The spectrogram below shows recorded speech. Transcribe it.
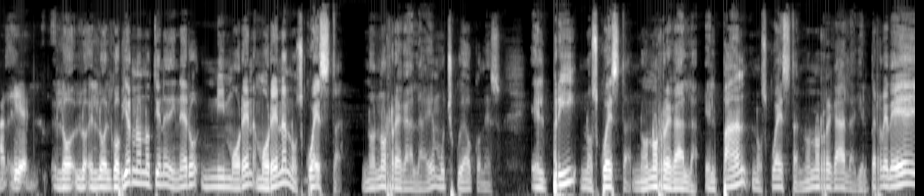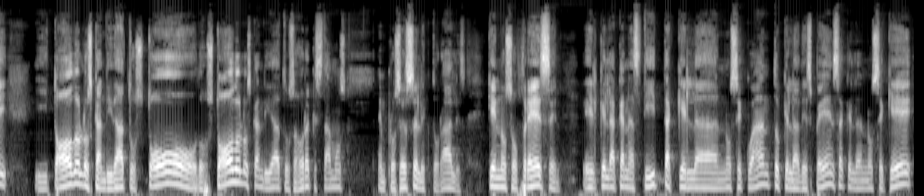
Así es. el gobierno no tiene dinero, ni Morena, Morena nos cuesta, no nos regala, ¿eh? mucho cuidado con eso. El PRI nos cuesta, no nos regala. El PAN nos cuesta, no nos regala. Y el PRD y todos los candidatos, todos, todos los candidatos, ahora que estamos en procesos electorales, que nos ofrecen el que la canastita, que la no sé cuánto, que la despensa, que la no sé qué,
